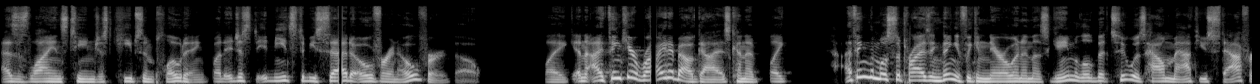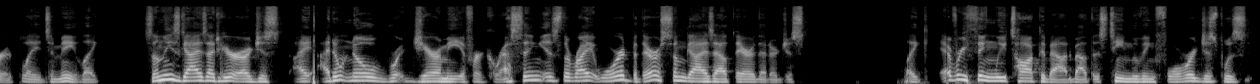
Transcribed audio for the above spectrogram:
as this Lions team just keeps imploding. But it just it needs to be said over and over though. Like, and I think you're right about guys kind of like. I think the most surprising thing, if we can narrow in in this game a little bit too, was how Matthew Stafford played to me. Like some of these guys out here are just I I don't know Jeremy if regressing is the right word, but there are some guys out there that are just like everything we talked about about this team moving forward just was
